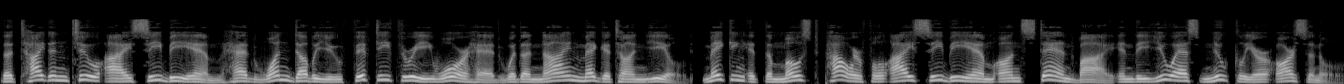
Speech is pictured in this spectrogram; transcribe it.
The Titan II ICBM had one W-53 warhead with a 9 megaton yield, making it the most powerful ICBM on standby in the U.S. nuclear arsenal.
